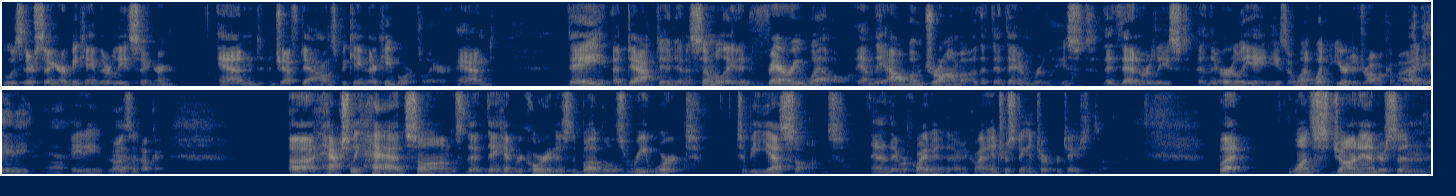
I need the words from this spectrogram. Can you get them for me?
who was their singer, became their lead singer, and Geoff Downes became their keyboard player. And they adapted and assimilated very well. And the album Drama that they then released, they then released in the early 80s. And what, what year did Drama come out? Like 80, yeah. 80, was yeah. it? Okay. Uh, actually had songs that they had recorded as the Buggles reworked to be Yes songs. And they were quite, they were quite interesting interpretations of them. But once Jon Anderson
